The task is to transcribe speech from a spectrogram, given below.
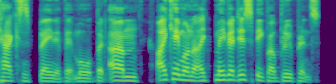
Kag can explain it a bit more. But um, I came on. I maybe I did speak about blueprints.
